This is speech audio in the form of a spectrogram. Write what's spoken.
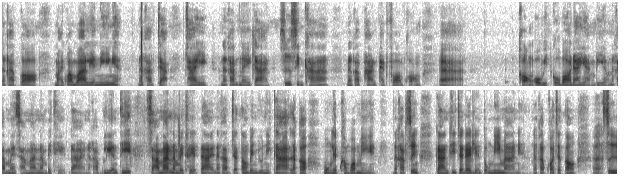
นะครับก็หมายความว่าเหรียญนี้เนี่ยนะครับจะใช้นะครับในการซื้อสินค้านะครับผ่านแพลตฟอร์มของอ ของ o v i d Global ได้อย่างเดียวนะครับ ไม่สามารถนำไปเทรดได้นะครับ เหรียญที่สามารถนำไปเทรดได้นะครับ จะต้องเป็นยูนิก้าแล้วก็วงเล็บคำว่าเมนนะครับ ซึ่งการที่จะได้เหรียญตรงนี้มาเนี่ยนะครับ ก็จะต้องออซื้อ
